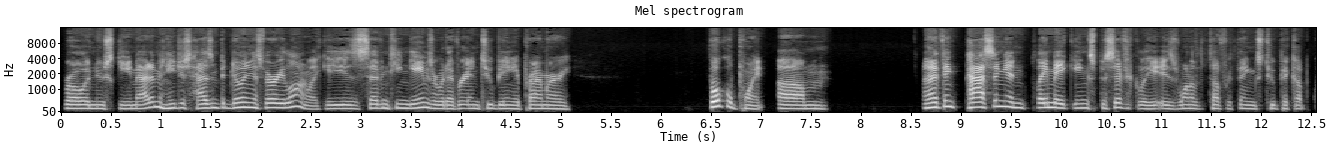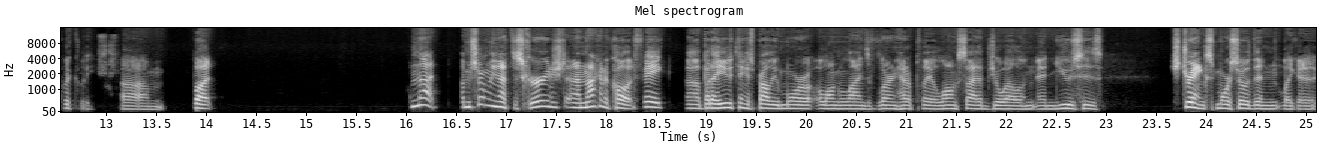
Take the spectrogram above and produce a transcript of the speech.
throw a new scheme at him, and he just hasn't been doing this very long. Like he is 17 games or whatever into being a primary focal point. Um, And I think passing and playmaking specifically is one of the tougher things to pick up quickly. Um, but I'm not. I'm certainly not discouraged, and I'm not going to call it fake. Uh, but I do think it's probably more along the lines of learning how to play alongside of Joel and, and use his strengths more so than like a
